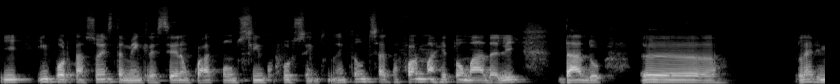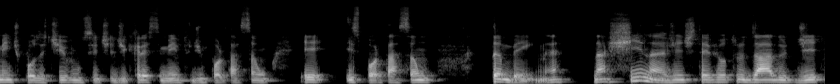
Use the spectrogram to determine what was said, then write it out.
e importações também cresceram 4,5%. Né? Então, de certa forma, uma retomada ali, dado uh, levemente positivo no sentido de crescimento de importação e exportação também. Né? Na China, a gente teve outro dado de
